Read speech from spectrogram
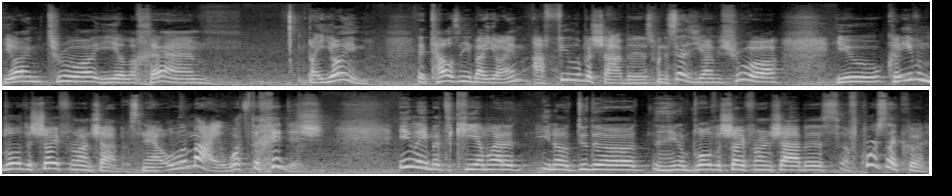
Yoim trua yilachem. By Yoim. It tells me by Yom, afilu b'Shabbos. When it says Yom Shua, you could even blow the shofar on Shabbos. Now, ulamai, what's the chiddush? Ilay matki, I'm allowed to, you know, do the, you know, blow the shofar on Shabbos. Of course I could.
